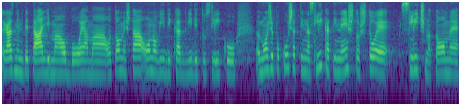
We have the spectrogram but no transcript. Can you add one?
raznim detaljima, o bojama, o tome šta ono vidi kad vidi tu sliku. Može pokušati naslikati nešto što je slično tome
